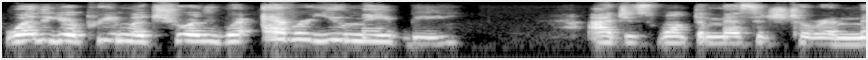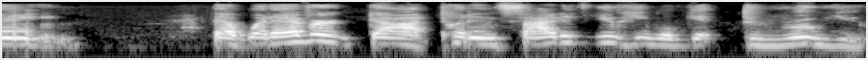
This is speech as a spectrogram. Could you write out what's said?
whether you're prematurely wherever you may be, I just want the message to remain that whatever God put inside of you, He will get through you.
